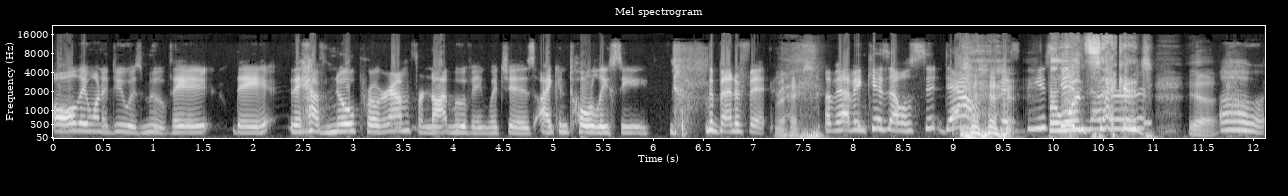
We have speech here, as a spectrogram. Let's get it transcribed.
all they want to do is move. They they they have no program for not moving, which is I can totally see the benefit Right. of having kids that will sit down because these For one never- second. Yeah. Oh,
